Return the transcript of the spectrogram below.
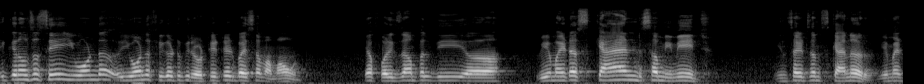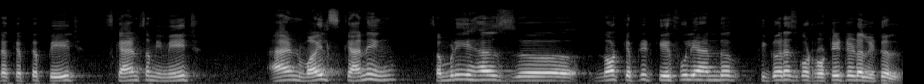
you can also say you want the you want the figure to be rotated by some amount. Yeah for example we uh, we might have scanned some image inside some scanner. We might have kept a page scanned some image and while scanning somebody has uh, not kept it carefully and the figure has got rotated a little.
